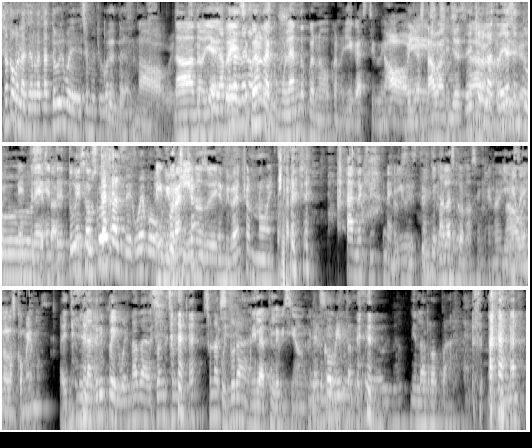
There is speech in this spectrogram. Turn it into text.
Son como las de Ratatouille, güey. Se me figuran también. No, güey. No, no, ya. se fueron acumulando cuando, cuando llegaste, güey. No, ya estaban, sí, sí, ya sí. De hecho, estaban, las traías en güey. tus. Entre, tú y en tus cajas de huevo, En En mi, güey. cochinos, rancho, güey. en mi rancho no hay cucarachas. Ah, no existen ahí, güey. No las conocen, que no llegan No, güey, no las comemos. Ahí- Ni la gripe, güey, nada. Son, son- es una cultura. Ni la televisión, güey. el COVID tampoco ¿no? Ni la ropa.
